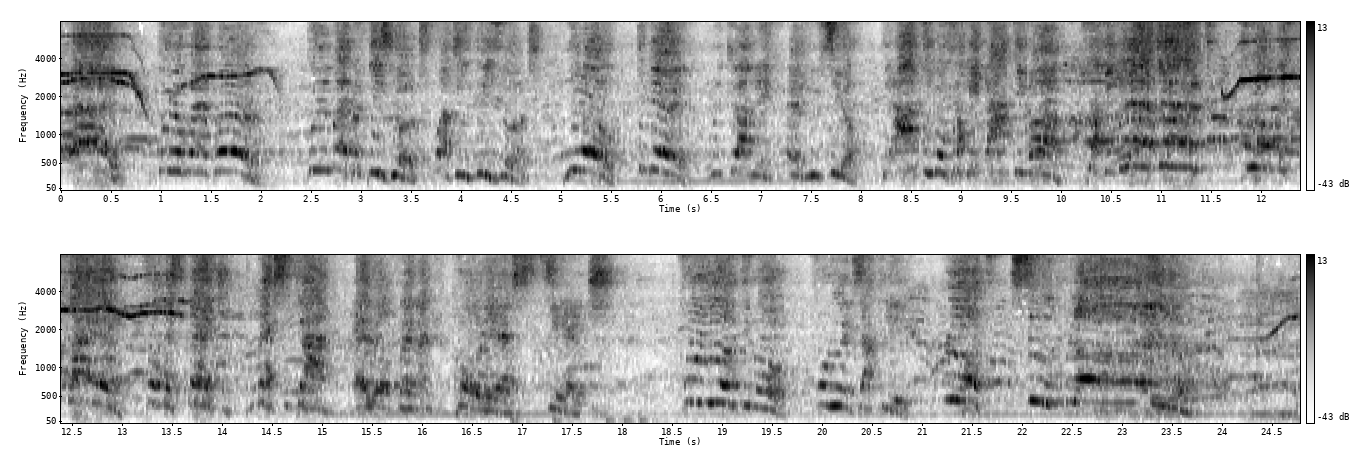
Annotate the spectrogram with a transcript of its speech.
Hey! Do you remember? Do you remember guys? Fucking guys! You know, today we're coming and we see the Antimo fucking Antimo fucking legend from the stage! From the stage! Mexican, European and Polish stage! For you Antimo! For you exactly! Blood For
